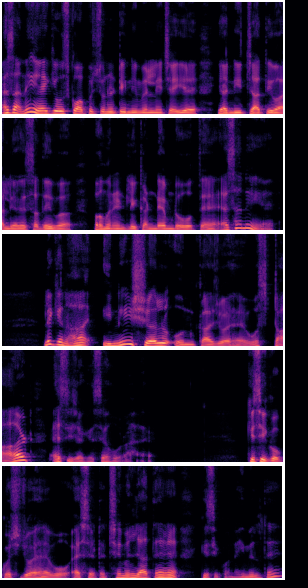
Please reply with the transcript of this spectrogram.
ऐसा नहीं है कि उसको अपॉर्चुनिटी नहीं मिलनी चाहिए या नीच जाति वाले सदैव परमानेंटली कंडेम्ड होते हैं, ऐसा नहीं है। लेकिन हाँ इनिशियल उनका जो है, वो स्टार्ट ऐसी जगह से हो रहा है। किसी को कुछ जो है, वो एसेट अच्छे मिल जाते हैं, किसी को नहीं मिलते।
